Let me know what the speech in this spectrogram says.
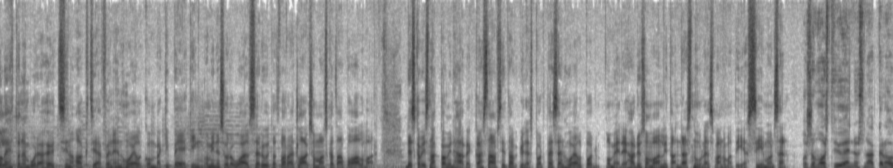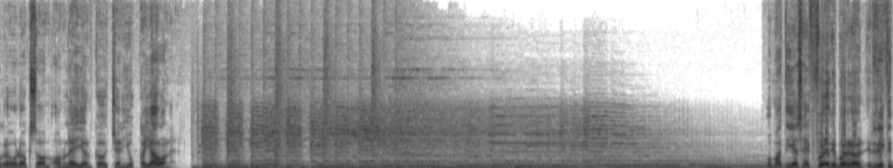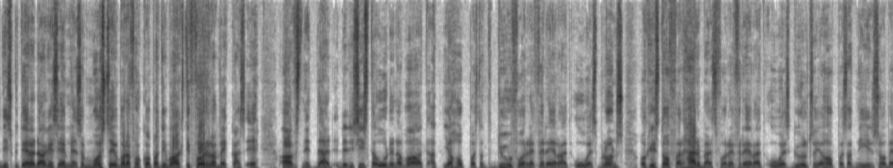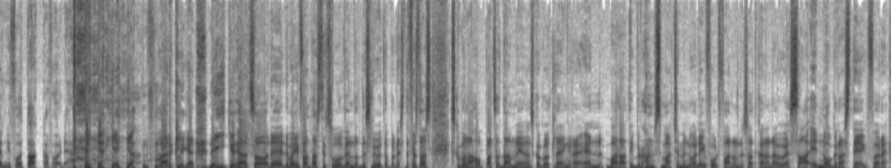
Mikko Lehtonen borde ha höjt sina aktier för en NHL-comeback i Peking och Minnesota Wild ser ut att vara ett lag som man ska ta på allvar. Det ska vi snacka om i det här veckans avsnitt av Ylesportens NHL-podd och med det har du som vanligt Anders Nordensvan och Mattias Simonsen. Och så måste vi ju ännu snacka några ord också om, om Lejon-coachen Jukka Jalonen. Och Mattias, hej, före vi börjar riktigt diskutera dagens ämne så måste jag bara få koppla tillbaka till förra veckans eh, avsnitt där det de sista orden var att, att jag hoppas att du får referera ett OS-brons och Kristoffer Herberts får referera ett OS-guld så jag hoppas att ni insåg vem ni får tacka för det här. ja, verkligen. Det gick ju helt så. Det, det var ju fantastiskt roligt ändå att det slutade på det sättet. Förstås skulle man ha hoppats att damlinjen skulle gått längre än bara till bronsmatchen, men nu är det ju fortfarande så att Kanada och USA är några steg före.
